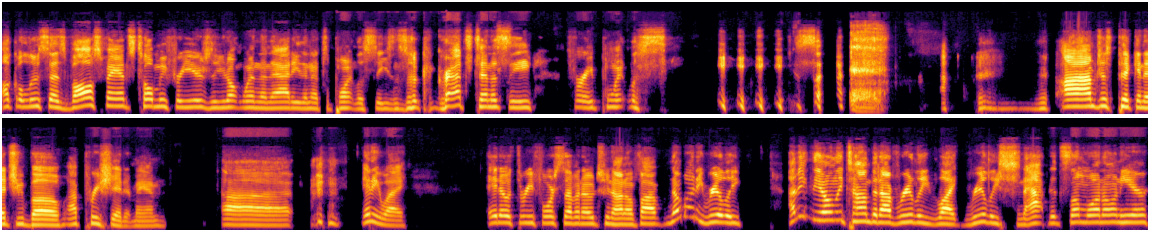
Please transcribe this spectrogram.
Uncle Lou says, "Vols fans told me for years that you don't win the Natty, then it's a pointless season. So congrats, Tennessee, for a pointless season." I'm just picking at you, Bo. I appreciate it, man. Uh, anyway, 803-470-2905. Nobody really. I think the only time that I've really like really snapped at someone on here,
